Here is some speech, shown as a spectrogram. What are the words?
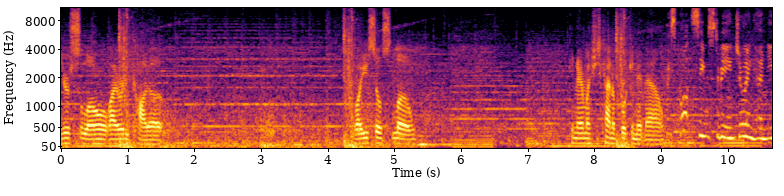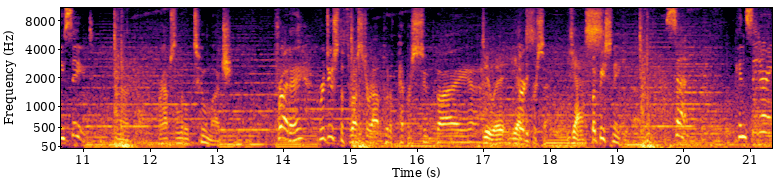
You're slow. I already caught up. Why are you so slow? Okay, never mind. She's kind of booking it now. Miss Potts seems to be enjoying her new suit. Uh, perhaps a little too much. Friday, reduce the thruster output of Pepper's suit by uh, Do it. Yes. 30%. Yes. But be sneaky about it. Sir, considering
